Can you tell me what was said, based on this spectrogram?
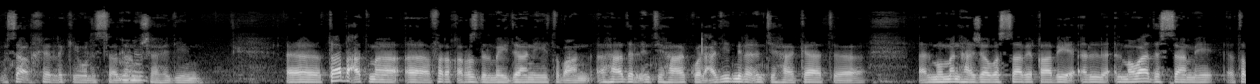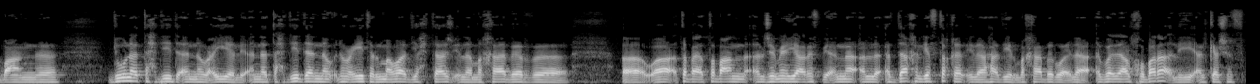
مساء الخير لك وللسادة المشاهدين. آه، تابعت ما آه، فرق الرصد الميداني طبعا هذا الانتهاك والعديد من الانتهاكات آه، الممنهجة والسابقة بالمواد السامة. طبعا دون تحديد النوعية لأن تحديد نوعية المواد يحتاج إلى مخابر وطبعا طبعا الجميع يعرف بأن الداخل يفتقر إلى هذه المخابر وإلى الخبراء للكشف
